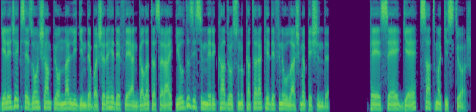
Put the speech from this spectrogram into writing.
Gelecek sezon Şampiyonlar Ligi'nde başarı hedefleyen Galatasaray, yıldız isimleri kadrosunu katarak hedefine ulaşma peşinde. PSG, satmak istiyor.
